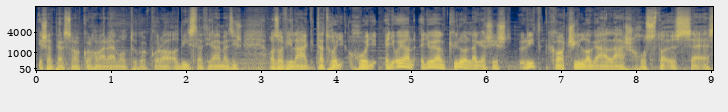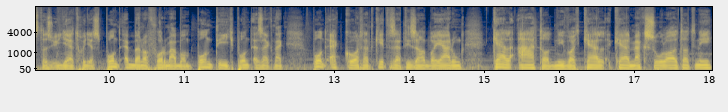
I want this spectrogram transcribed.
és hát persze akkor, ha már elmondtuk, akkor a, a díszletjelmez is az a világ. Tehát, hogy, hogy egy, olyan, egy olyan különleges és ritka csillagállás hozta össze ezt az ügyet, hogy ez pont ebben a formában, pont így, pont ezeknek, pont ekkor, tehát 2016-ban járunk, kell átadni, vagy kell, kell megszólaltatni,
